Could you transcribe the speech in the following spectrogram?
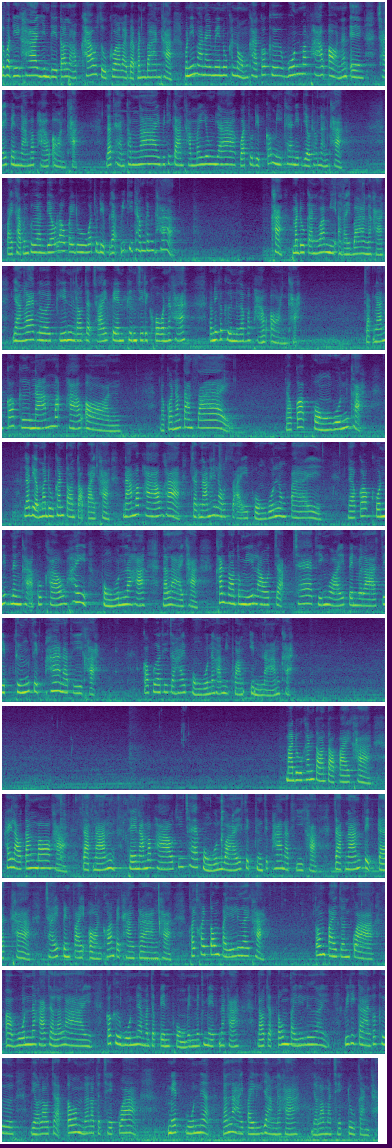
สวัสดีค่ะ ยินดีต้อนรับเข้าสู่ครัวอร่อยแบบบ้านๆค่ะ วันนี้มาในเมนูขนมค่ะ ก็คือวุ้นมะพร้าวอ่อนนั่นเอง ใช้เป็นน้ำมะพร้าวอ่อนค่ะ และแถมทำง่ายวิธีการทำไม่ยุ่งยาก วัตถุดิบก็มีแค่นิดเดียวเท่านั้นค่ะ ไปค่ะเพื่อนๆเดี๋ยวเราไปดูวัตถุดิบและวิธีทำกันค่ะค่ะ มาดูกันว่ามีอะไรบ้างนะคะ อย่างแรกเลยพินเราจะใช้เป็นพินซิลิโคนนะคะ แล้วนี่ก็คือเนื้อมะพร้าวอ่อนค่ะ จากนั้นก็คือน้ำมะพร้าวอ่อน แล้วก็น้ำตาลทราย แล้วก็ผงวุ้นค่ะ แล้วเดี๋ยวมาดูขั้นตอนต่อไปค่ะ น้ำมะพร้าวค่ะ จากนั้นให้เราใส่ผงวุ้นลงไป แล้วก็คนนิดนึงค่ะคลุกเคล้าให้ผงวุ้นนะคะละลายค่ะ ขั้นตอนตรงนี้เราจะแช่ทิ้งไว้เป็นเวลา 10ถึง15 นาทีค่ะ ก็เพื่อที่จะให้ผงวุ้นนะคะ มีความอิ่มน้ำค่ะ มาดูขั้นตอนต่อไปค่ะ ให้เราตั้งหม้อค่ะ จากนั้นเทน้ำมะพร้าวที่แช่ผงวุ้นไว้ 10-15 นาทีค่ะ จากนั้นติดแก๊สค่ะ ใช้เป็นไฟอ่อนค่อนไปทางกลางค่ะ ค่อยๆ ต้มไปเรื่อยๆ ค่ะ ต้มไปจนกว่าวุ้นนะคะจะละลาย ก็คือวุ้นเนี่ยมันจะเป็นผงเป็นเม็ดๆนะคะ เราจะต้มไปเรื่อยๆ วิธีการก็คือ เดี๋ยวเราจะต้มแล้วเราจะเช็คว่า เม็ดวุ้นเนี่ยละลายไปหรือยังนะคะ เดี๋ยวเรามาเช็คดูกันค่ะ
